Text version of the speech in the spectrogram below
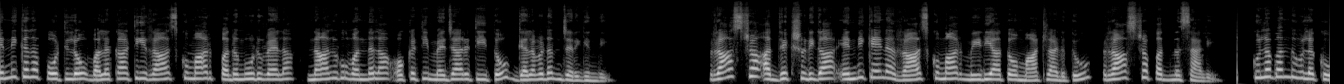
ఎన్నికల పోటీలో వలకాటి రాజ్ కుమార్ పదమూడు వేల నాలుగు వందల ఒకటి మెజారిటీతో గెలవడం జరిగింది. రాష్ట్ర అధ్యక్షుడిగా ఎన్నికైన రాజ్ కుమార్ మీడియాతో మాట్లాడుతూ రాష్ట్ర పద్మశాలి. కులబంధువులకు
